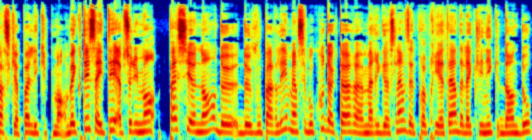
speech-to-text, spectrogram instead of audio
parce qu'il n'y a pas l'équipement. Ben écoutez, ça a été absolument passionnant de, vous parler. Merci beaucoup, docteur euh, Marie Gosselin. Vous êtes propriétaire de la clinique d'endo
